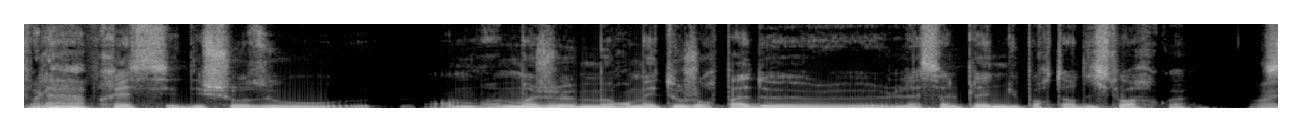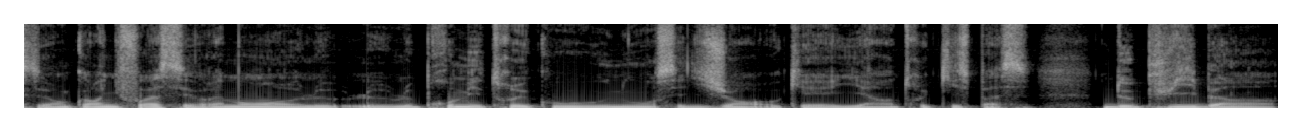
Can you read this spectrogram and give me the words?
voilà, après, c'est des choses où. Moi, je me remets toujours pas de la salle pleine du porteur d'histoire, quoi. Ouais. C'est encore une fois, c'est vraiment le, le- le premier truc où nous on s'est dit genre, ok, il y a un truc qui se passe. Depuis, ben,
